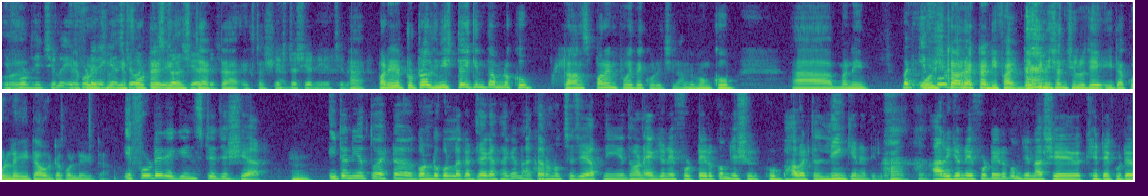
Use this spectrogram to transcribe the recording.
এফোর্টের এগেনস্টে একটা এক্সট্রা শেয়ার হ্যাঁ বাট এটা টোটাল জিনিসটাই কিন্তু আমরা খুব ট্রান্সপারেন্ট ওয়েতে করেছিলাম এবং খুব মানে পরিষ্কার একটা ডেফিনেশন ছিল যে এটা করলে এটা ওইটা করলে এটা। এফোর্টের এগেনস্টে যে শেয়ার। এটা নিয়ে তো একটা গন্ডগোল লাগার জায়গা থাকে না। কারণ হচ্ছে যে আপনি ধরেন একজন এফোর্টটা এরকম যে সে খুব ভালো একটা লিঙ্ক এনে দিল। হ্যাঁ হ্যাঁ। আরেকজন এফোর্ট এরকম যে না সে খেটে খুটে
